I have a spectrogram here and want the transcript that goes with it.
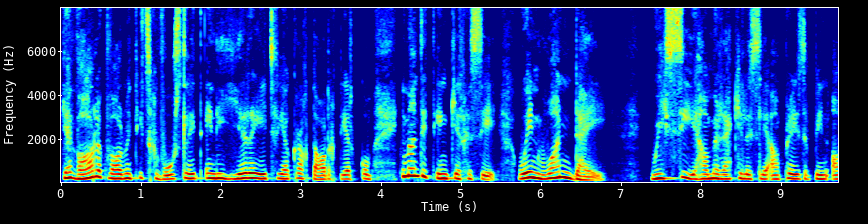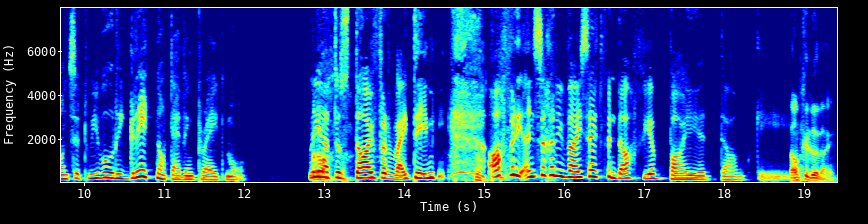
jy waarlik waar met iets geworstel het en die Here het vir jou kragtadig deurkom. Iemand het eendag gesê, "When one day we see how miraculously our prayers have been answered, we will regret not having prayed more." Nee, dit is daai verwyte nie. Ag vir die insig en die wysheid vandag vir jou baie dankie. Dankie Lorraine.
